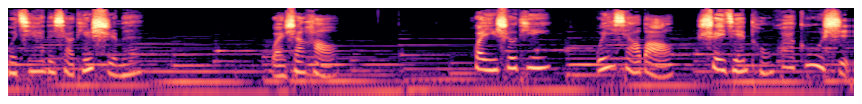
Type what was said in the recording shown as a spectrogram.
我亲爱的小天使们，晚上好！欢迎收听微小宝睡前童话故事。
